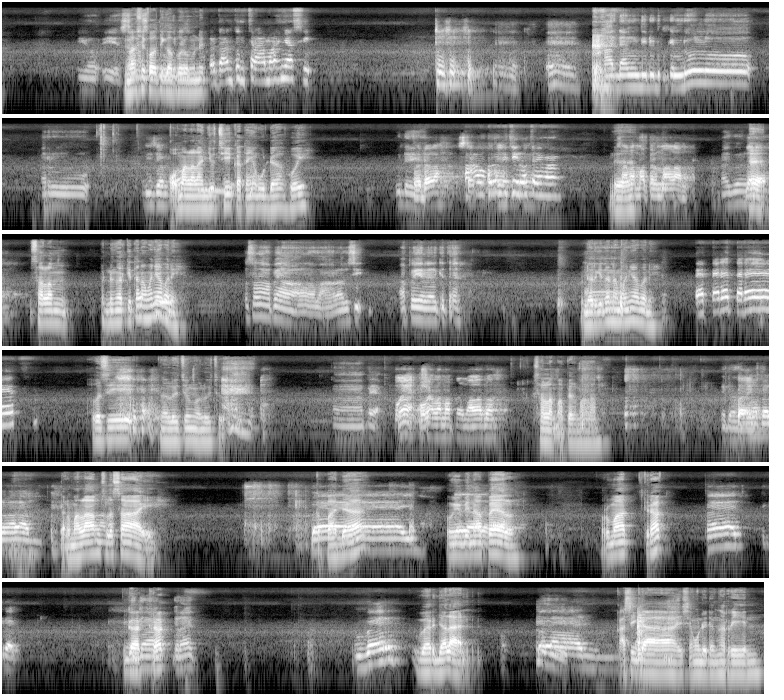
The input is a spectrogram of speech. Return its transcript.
Yo, iya. Enggak sih kalau 30 menit. Tergantung ceramahnya sih. Kadang didudukin dulu, baru Di jam Kok malah lanjut sih katanya udah, woi. udah Ya udahlah. Tahu ini emang. Udah. Salam apel malam. Eh, salam pendengar kita namanya apa nih? Salah apa ya malam sih? Apa ya kita? Pendengar kita namanya apa nih? Teteret teret. Apa sih? Nggak lucu, nggak lucu. Eh, apa ya? Salam apel malam lah. Salam apel malam. Udah. Baik. malam. Apel malam selesai. Kepada- Bye. Pemimpin apel. Hormat, gerak. Gerak. gerak, gerak, gerak. Bubar. berjalan. Jalan. Kasih guys yang udah dengerin.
